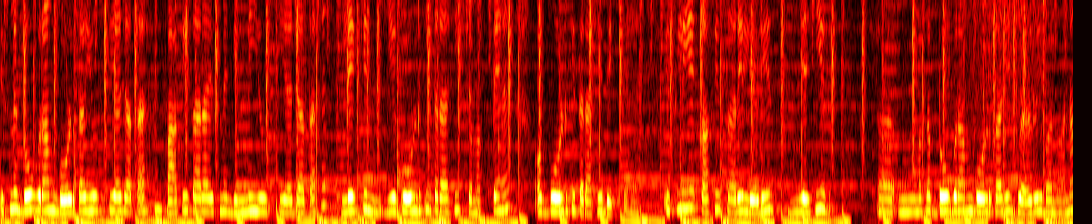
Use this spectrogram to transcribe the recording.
इसमें दो ग्राम गोल्ड का यूज़ किया जाता है बाकी सारा इसमें गिन्नी यूज़ किया जाता है लेकिन ये गोल्ड की तरह ही चमकते हैं और गोल्ड की तरह ही देखते हैं। इसलिए काफ़ी सारी लेडीज़ यही आ, मतलब दो ग्राम गोल्ड का ही ज्वेलरी बनवाना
